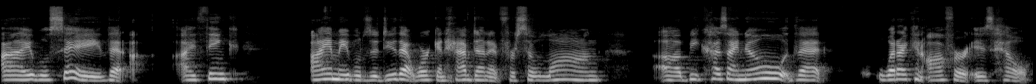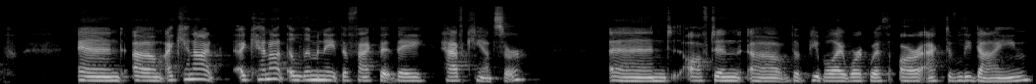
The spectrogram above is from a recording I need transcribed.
I will say that I think I am able to do that work and have done it for so long uh, because I know that what I can offer is help. And um, I cannot I cannot eliminate the fact that they have cancer and often uh, the people I work with are actively dying.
